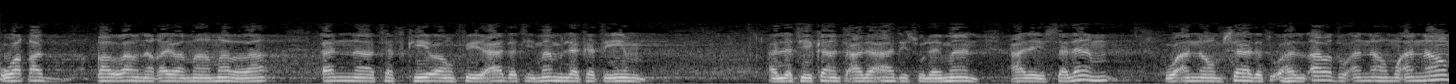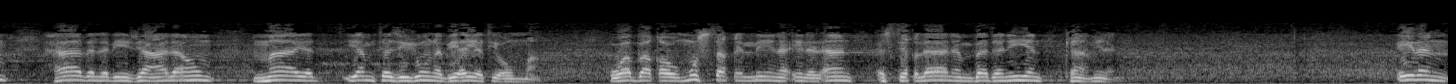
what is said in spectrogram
وقد قررنا غير ما مر أن تفكيرهم في إعادة مملكتهم التي كانت على عهد سليمان عليه السلام وأنهم سادة أهل الأرض وأنهم وأنهم هذا الذي جعلهم ما يمتزجون بأية أمة وبقوا مستقلين إلى الآن استقلالا بدنيا كاملا. إذا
